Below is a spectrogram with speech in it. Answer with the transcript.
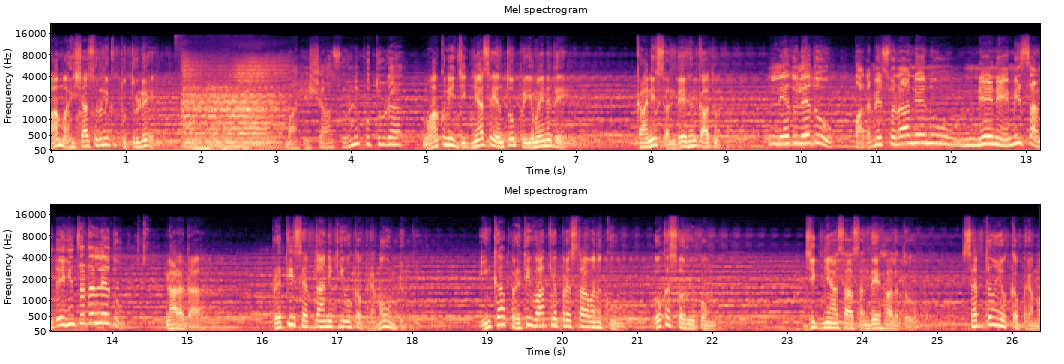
ఆ మహిషాసురునికి పుత్రుడే. మహిషాసురుని పుత్రుడా? మాకు నీ జిజ్ఞాస ఎంతో ప్రియమైనదే కానీ సందేహం కాదు. లేదు లేదు. పరమేశ్వర నేను నేనేమీ సందేహించటం లేదు. నారద ప్రతి శబ్దానికి ఒక భ్రమ ఉంటుంది. ఇంకా ప్రతి వాక్య ప్రస్తావనకు ఒక స్వరూపం. జిజ్ఞాస సందేహాలతో శబ్దం యొక్క భ్రమ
